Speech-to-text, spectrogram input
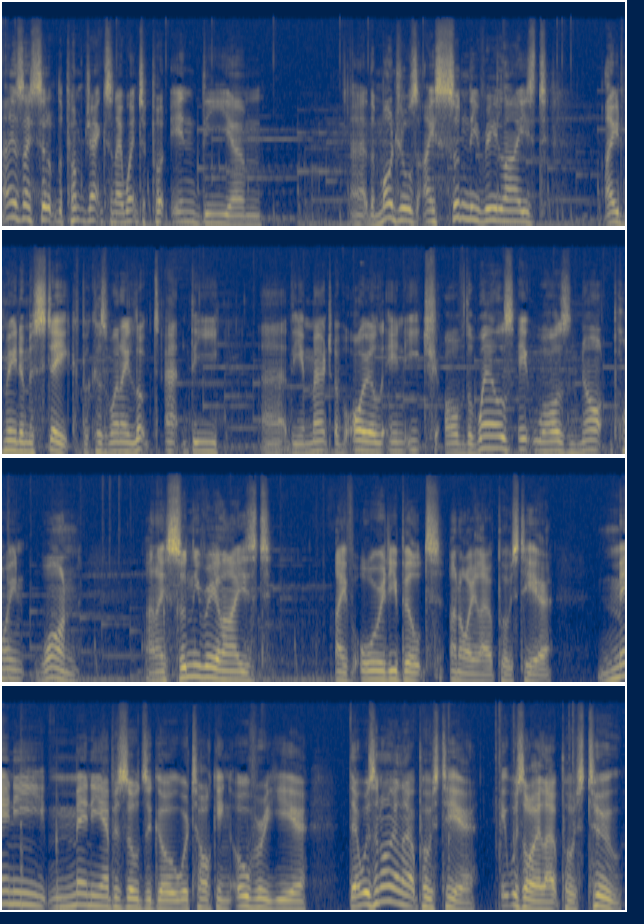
as I set up the pump jacks and I went to put in the um, uh, the modules, I suddenly realised I'd made a mistake because when I looked at the uh, the amount of oil in each of the wells, it was not 0.1, and I suddenly realised I've already built an oil outpost here. Many, many episodes ago, we're talking over a year, there was an oil outpost here. It was Oil Outpost 2.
